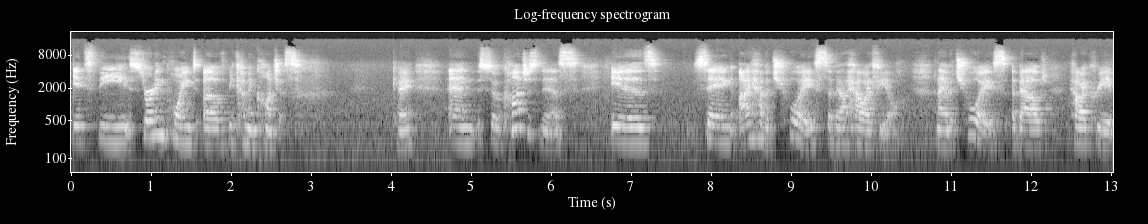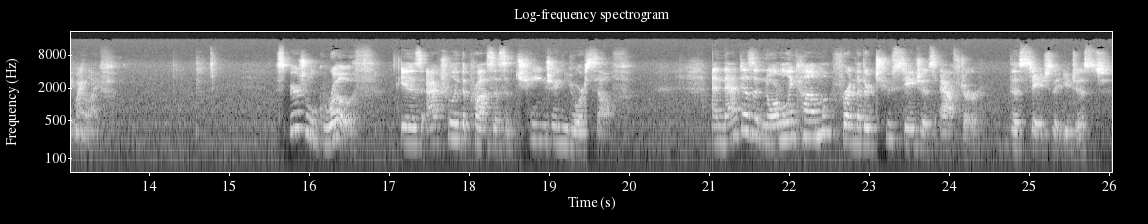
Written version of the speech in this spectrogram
It's the starting point of becoming conscious okay? And so consciousness is saying, I have a choice about how I feel, and I have a choice about how I create my life. Spiritual growth is actually the process of changing yourself. And that doesn't normally come for another two stages after the stage that you just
